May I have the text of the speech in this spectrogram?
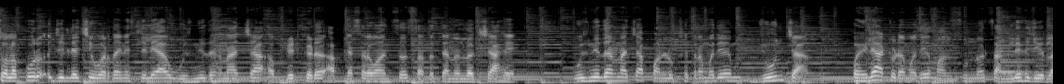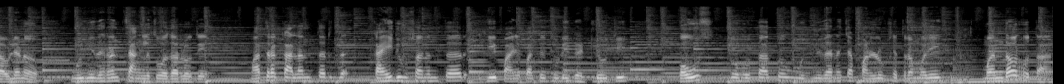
सोलापूर जिल्ह्याची वरदानी असलेल्या उजनी धरणाच्या अपडेटकडे आपल्या सर्वांचं सातत्यानं लक्ष आहे. उजनी धरणाच्या पाणलोट क्षेत्रामध्ये जूनच्या पहिल्या आठवड्यामध्ये मान्सूननं चांगले हजेरी लावल्यानं उजनी धरण चांगलंच वधारलं होते. मात्र कालांतर ज- काही दिवसानंतर ही पाणी पातळी थोडी घटली होती. पाऊस जो होता तो उजनी धरणाच्या पाणलोट क्षेत्रामध्ये मंदावत होता.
